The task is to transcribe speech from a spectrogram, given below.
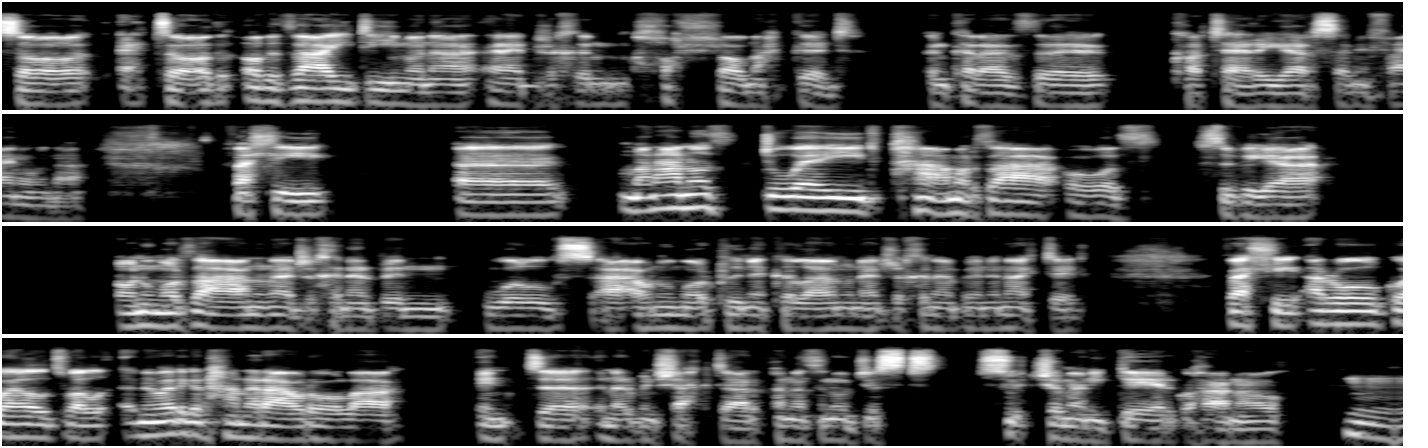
So eto, oedd y ddau dîm yna yn edrych yn hollol nacyd yn cyrraedd y cwarteri a'r semi-final yna. Felly, uh, mae'n anodd dweud pa mor dda oedd Sevilla o'n nhw mor dda, o'n nhw'n edrych yn erbyn Wolves, a o'n nhw mor clinical, a o'n nhw'n edrych yn erbyn United. Felly, ar ôl gweld, wel, yn ymwedig yr hanner awr ola Inter yn erbyn Shakhtar, pan oedd nhw just switcho mewn i ger gwahanol, hmm.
